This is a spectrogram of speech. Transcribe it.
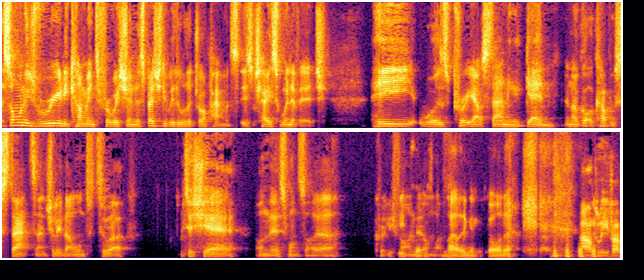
someone who's really come into fruition, especially with all the dropouts, is Chase Winovich he was pretty outstanding again. And I've got a couple stats actually that I wanted to uh, to share on this once I uh, quickly find it on my smiling in the corner. I can't believe I,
